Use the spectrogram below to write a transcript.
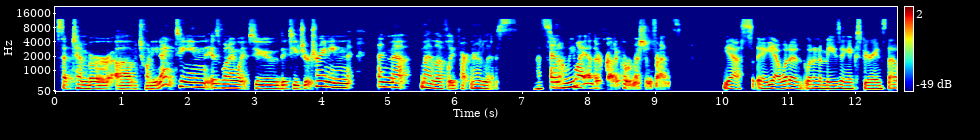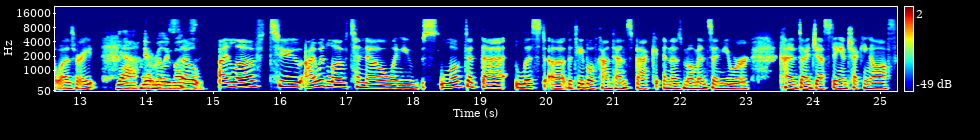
September of 2019 is when I went to the teacher training and met my lovely partner, Liz. That's and we my other radical remission friends. Yes. Uh, Yeah. What a what an amazing experience that was, right? Yeah, it Um, really was. So I love to, I would love to know when you looked at that list, uh, the table of contents back in those moments and you were kind of digesting and checking off,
